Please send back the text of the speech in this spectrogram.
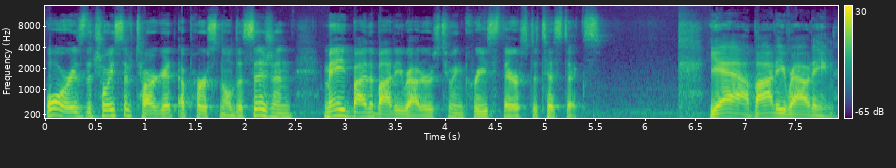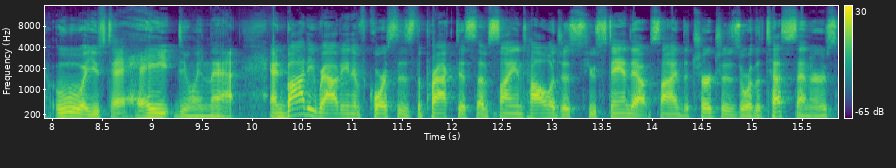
Or is the choice of target a personal decision made by the body routers to increase their statistics? Yeah, body routing. Ooh, I used to hate doing that. And body routing, of course, is the practice of Scientologists who stand outside the churches or the test centers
